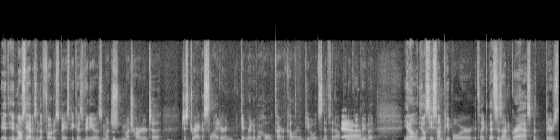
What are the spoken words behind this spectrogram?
it, it mostly happens in the photo space because video is much much harder to just drag a slider and get rid of a whole entire color. People would sniff that out pretty quickly, but you know, you'll see some people where it's like this is on grass, but there's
